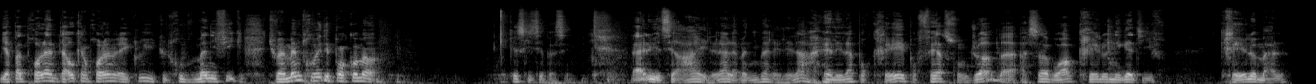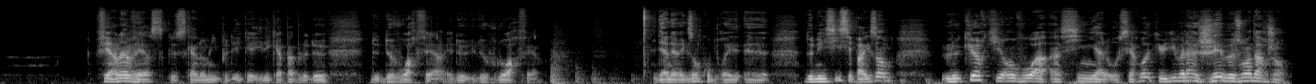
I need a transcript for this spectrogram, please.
il n'y a pas de problème, tu n'as aucun problème avec lui, tu le trouves magnifique, tu vas même trouver des points communs. Qu'est-ce qui s'est passé? Bah, Lui, etc., il est là, l'âme animale, elle est là. Elle est là pour créer, pour faire son job, à, savoir créer le négatif, créer le mal. Faire l'inverse que ce qu'un homme il, est capable de, de devoir faire et de, vouloir faire. Dernier exemple qu'on pourrait euh, donner ici, c'est par exemple le cœur qui envoie un signal au cerveau et qui lui dit voilà, j'ai besoin d'argent.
